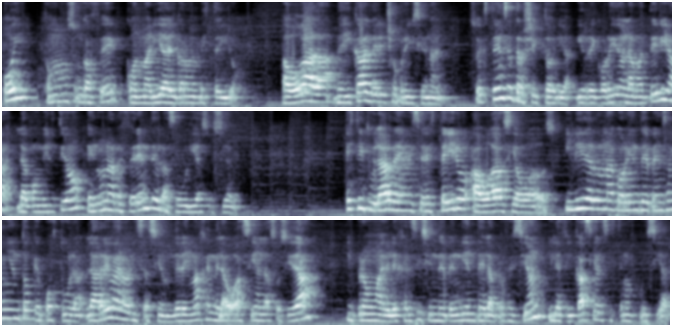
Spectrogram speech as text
Hoy tomamos un café con María del Carmen Besteiro, abogada dedicada al derecho previsional. Su extensa trayectoria y recorrido en la materia la convirtió en una referente de la seguridad social. Es titular de MC Besteiro, Abogadas y Abogados, y líder de una corriente de pensamiento que postura la revalorización de la imagen de la abogacía en la sociedad y promueve el ejercicio independiente de la profesión y la eficacia del sistema judicial.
